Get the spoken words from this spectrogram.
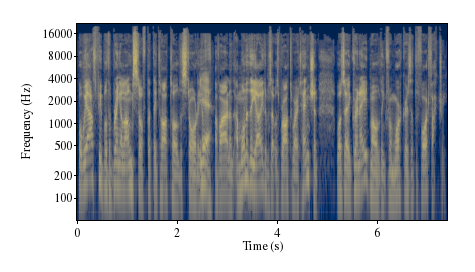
But we asked people to bring along stuff that they thought told the story Yeah. of, of Ireland. And one of the items that was brought to our attention was a grenade moulding from workers at the Ford factory.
